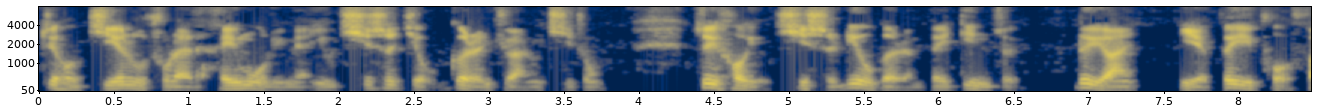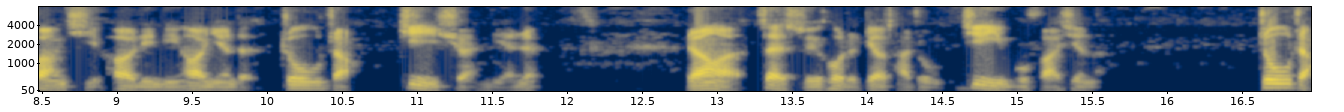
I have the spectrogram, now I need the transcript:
最后揭露出来的黑幕里面有七十九个人卷入其中，最后有七十六个人被定罪。瑞安也被迫放弃二零零二年的州长竞选连任。然而，在随后的调查中，进一步发现了州长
